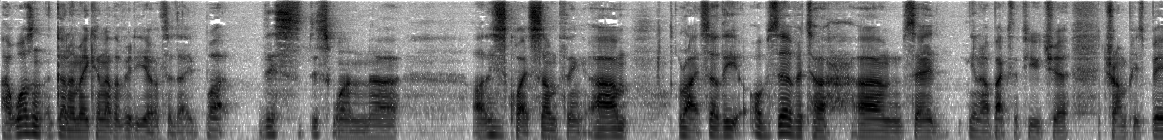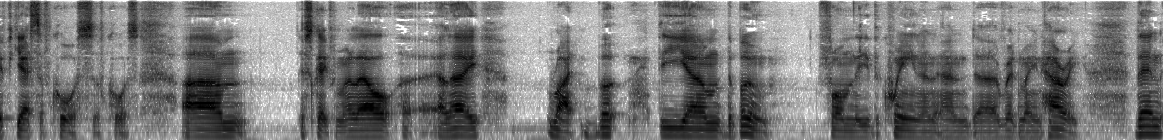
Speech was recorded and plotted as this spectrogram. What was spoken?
I wasn't to make another video today, but this this one, uh, oh, this is quite something. Um, right, so the Observator um, said, you know, Back to the Future, Trump is Biff. Yes, of course, of course. Um, Escape from LL, uh, LA, right? But the um, the boom from the the Queen and and uh, Redmayne Harry. Then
